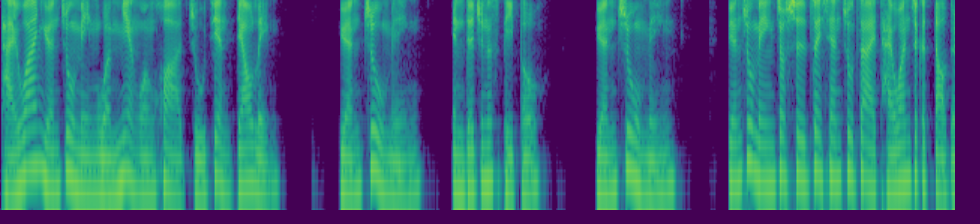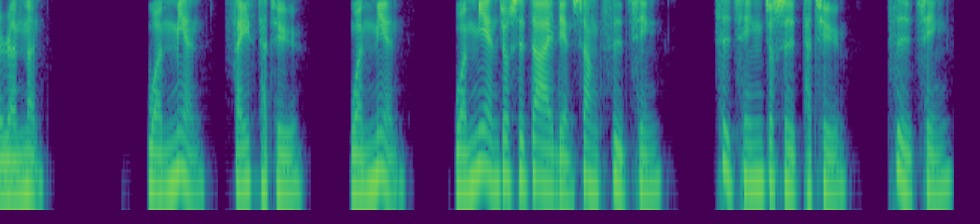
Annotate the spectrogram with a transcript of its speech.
台湾原住民纹面文化逐渐凋零。原住民 （Indigenous people），原住民，原住民就是最先住在台湾这个岛的人们。纹面 （face tattoo），纹面。纹面就是在脸上刺青，刺青就是 tattoo，刺青。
